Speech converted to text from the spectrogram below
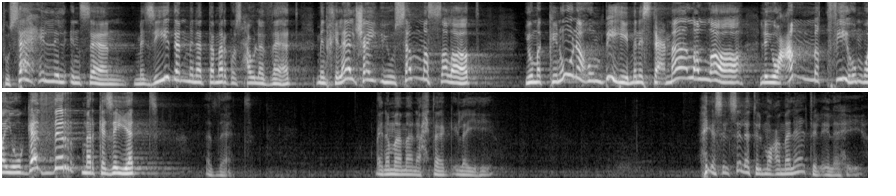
تسهل للإنسان مزيدا من التمركز حول الذات من خلال شيء يسمى الصلاة يمكنونهم به من استعمال الله ليعمق فيهم ويجذر مركزية الذات. بينما ما نحتاج إليه. هي سلسلة المعاملات الإلهية.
